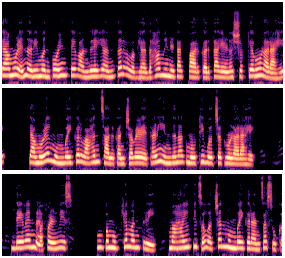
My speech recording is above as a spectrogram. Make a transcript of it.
त्यामुळे नरीमन पॉइंट ते वांद्रे हे अंतर अवघ्या दहा मिनिटात पार करता येणं शक्य होणार आहे. त्यामुळे मुंबईकर वाहन चालकांच्या वेळेत आणि इंधनात मोठी बचत होणार आहे. देवेंद्र फडणवीस उपमुख्यमंत्री महायुतीचं वचन मुंबईकरांचा सुख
